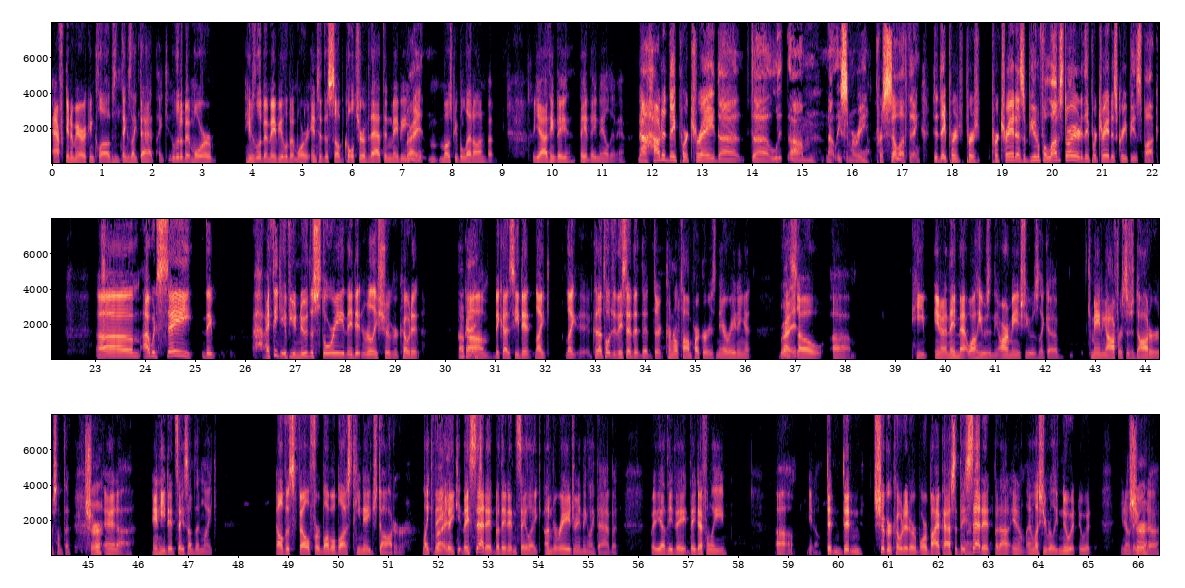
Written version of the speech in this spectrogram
African American clubs and things like that. Like a little bit more. He was a little bit maybe a little bit more into the subculture of that than maybe Right. most people let on. But yeah, I think they they they nailed it, man. Now, how did they portray the the um not Lisa Marie Priscilla thing? Did they per, per, portray it as a beautiful love story, or did they portray it as creepy as fuck? Um, I would say they. I think if you knew the story, they didn't really sugarcoat it. Okay. Um, because he did like like because I told you they said that that Colonel Tom Parker is narrating it. And right. So um, he you know, and they met while he was in the army. She was like a commanding officer's daughter or something, sure. and uh, and he did say something like Elvis fell for blah blah blah's teenage daughter. Like they Right. they they said it, but they didn't say like underage or anything like that. But but yeah, they they they definitely uh you know didn't didn't sugarcoat it or or bypass it. They Right. said it, but I, you know, unless you really knew it, knew it, you know, they Sure. would. Uh,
